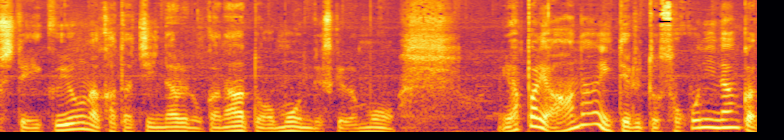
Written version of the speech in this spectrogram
していくような形になるのかなとは思うんですけどもやっぱり穴開いてるとそこになんか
